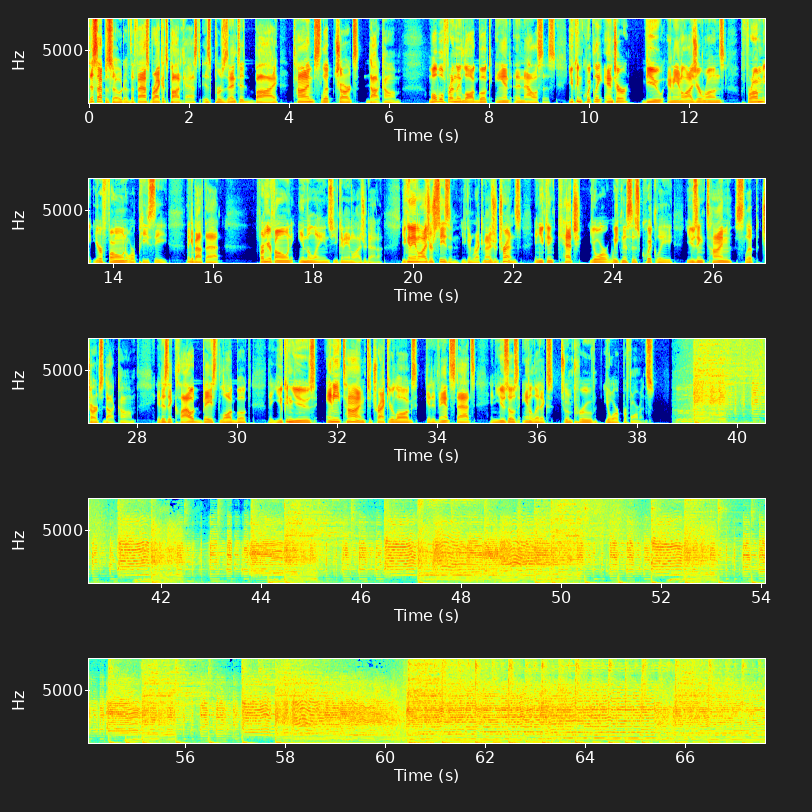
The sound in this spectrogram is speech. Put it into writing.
This episode of the Fast Brackets podcast is presented by TimeSlipCharts.com, mobile friendly logbook and analysis. You can quickly enter, view, and analyze your runs from your phone or PC. Think about that. From your phone in the lanes, you can analyze your data. You can analyze your season, you can recognize your trends, and you can catch your weaknesses quickly using TimeSlipCharts.com. It is a cloud based logbook that you can use anytime to track your logs, get advanced stats, and use those analytics to improve your performance.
